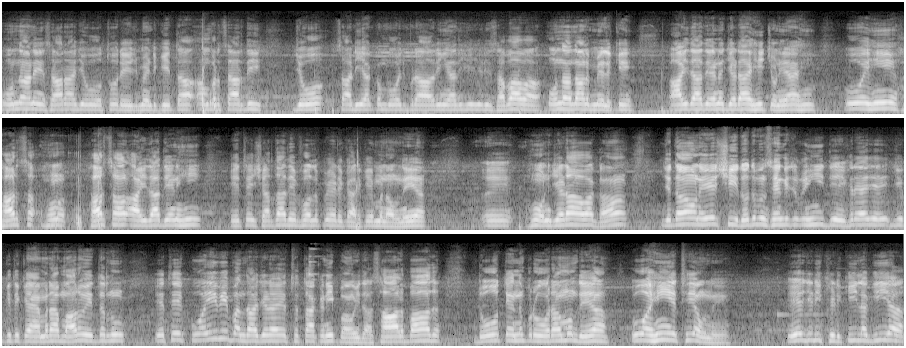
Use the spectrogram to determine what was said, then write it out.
ਉਹਨਾਂ ਨੇ ਸਾਰਾ ਜੋ ਉੱਥੋਂ ਅਰੇਂਜਮੈਂਟ ਕੀਤਾ। ਅੰਮ੍ਰਿਤਸਰ ਦੀ ਜੋ ਸਾਡੀਆਂ ਕੰਬੋਜ ਬਰਾਦਰੀਆਂ ਦੀ ਜਿਹੜੀ ਸਭਾ ਵਾ, ਉਹਨਾਂ ਨਾਲ ਮਿਲ ਕੇ ਅੱਜ ਦਾ ਦਿਨ ਜਿਹੜਾ ਅਸੀਂ ਚੁਣਿਆ ਸੀ, ਉਹ ਅਸੀਂ ਹਰ ਸਾ- ਹੁਣ ਹਰ ਸਾਲ ਅੱਜ ਦਾ ਦਿਨ ਹੀ ਇੱਥੇ ਸ਼ਰਧਾ ਦੇ ਫੁੱਲ ਭੇਟ ਕਰਕੇ ਮਨਾਉਂਦੇ ਆ ਇਹ ਹੁਣ ਜਿਹੜਾ ਵਾ ਗਾਂ ਜਿੱਦਾਂ ਹੁਣ ਇਹ ਸ਼ਹੀਦ ਊਧਮ ਸਿੰਘ ਚ ਤੁਸੀਂ ਦੇਖ ਰਿਹਾ ਜੇ ਜੇ ਕਿਤੇ ਕੈਮਰਾ ਮਾਰੋ ਇੱਧਰ ਨੂੰ, ਇੱਥੇ ਕੋਈ ਵੀ ਬੰਦਾ ਜਿਹੜਾ ਇੱਥੇ ਤੱਕ ਨਹੀਂ ਪਹੁੰਚਦਾ। ਸਾਲ ਬਾਅਦ ਦੋ ਤਿੰਨ ਪ੍ਰੋਗਰਾਮ ਹੁੰਦੇ ਆ, ਉਹ ਅਸੀਂ ਇੱਥੇ ਆਉਂਦੇ ਆ ਇਹ ਜਿਹੜੀ ਖਿੜਕੀ ਲੱਗੀ ਆ,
